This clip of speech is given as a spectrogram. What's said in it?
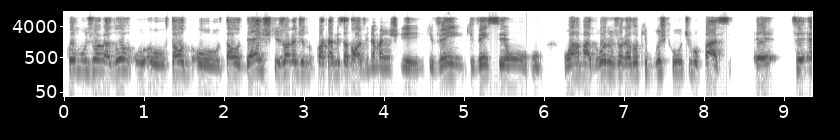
como um jogador, o, o, tal, o tal 10 que joga de, com a camisa 9, né? mas que, que, vem, que vem ser um, um, um armador, um jogador que busca o último passe. É, é,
